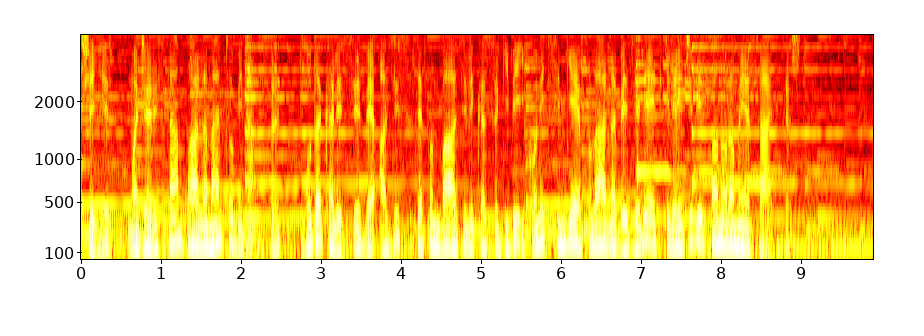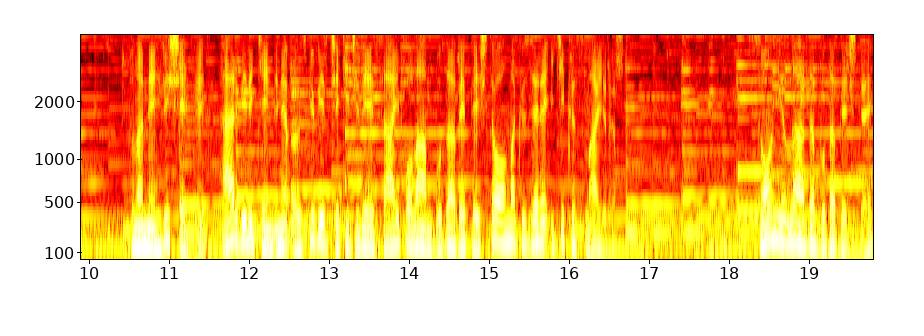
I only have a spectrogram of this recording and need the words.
Şehir, Macaristan Parlamento Binası, Buda Kalesi ve Aziz Stefan Bazilikası gibi ikonik simge yapılarla bezeli etkileyici bir panoramaya sahiptir. Tuna Nehri şehri, her biri kendine özgü bir çekiciliğe sahip olan Buda ve Peşte olmak üzere iki kısma ayırır. Son yıllarda Budapeşte,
